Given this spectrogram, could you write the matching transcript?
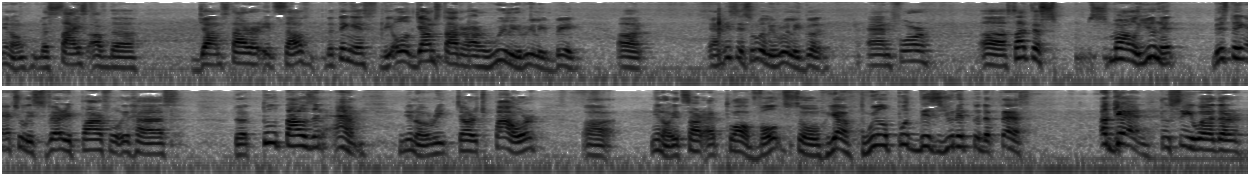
you know the size of the jump starter itself. The thing is the old jump starter are really really big. Uh, and this is really really good. And for uh, such a small unit this thing actually is very powerful. It has the 2000 amp you know recharge power. Uh, you know it starts at 12 volts so yeah we'll put this unit to the test again to see whether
